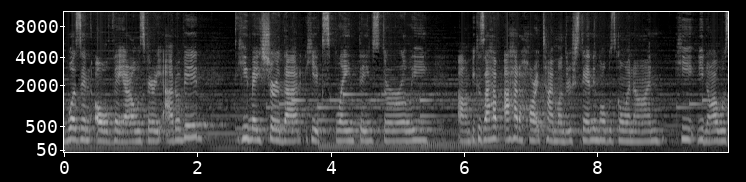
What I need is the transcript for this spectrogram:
wasn't all there, I was very out of it. He made sure that he explained things thoroughly um, because I have I had a hard time understanding what was going on. He, you know, I was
